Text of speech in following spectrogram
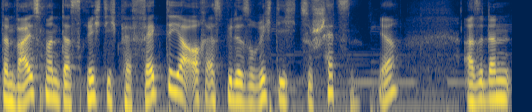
dann weiß man das richtig Perfekte ja auch erst wieder so richtig zu schätzen, ja? Also dann,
